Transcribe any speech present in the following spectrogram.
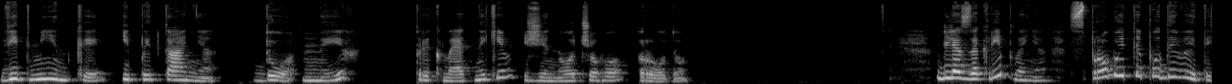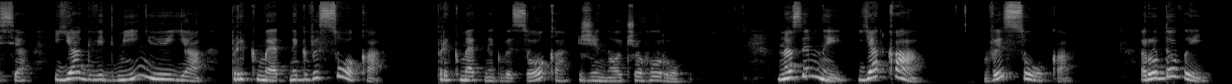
відмінки і питання до них прикметників жіночого роду. Для закріплення спробуйте подивитися, як відмінюю я прикметник висока, прикметник висока жіночого роду. Наземний яка? Висока. Родовий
